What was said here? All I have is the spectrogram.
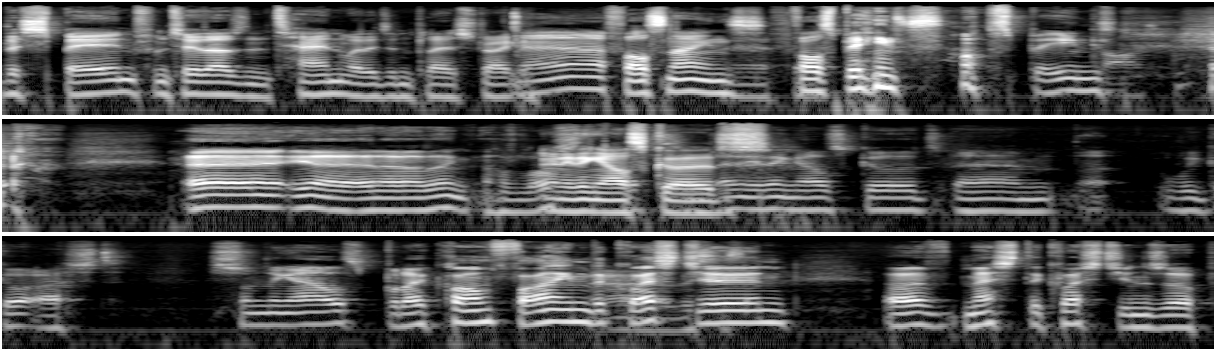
the Spain from 2010 where they didn't play a striker. Ah, false nines. Yeah, false beans. false Spain's. Uh, yeah, and I think I've lost. Anything else question. good? Anything else good? Um, uh, we got asked something else, but I can't find the Ah, this is- question. I've messed the questions up,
